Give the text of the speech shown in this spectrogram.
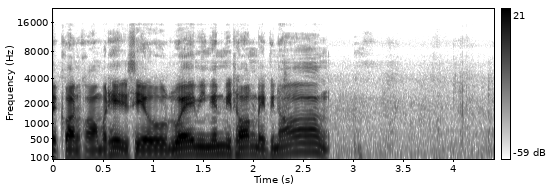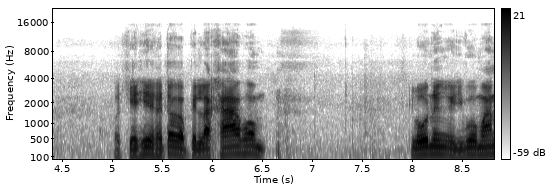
ตรกรของประเทศอิสราเอลรวยมีเงินมีทองเลยพี่น้องบะเขียที่เขาเจ้าก็เป็นราคาพร้อม โลนึงก็อยู่ประมาณ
